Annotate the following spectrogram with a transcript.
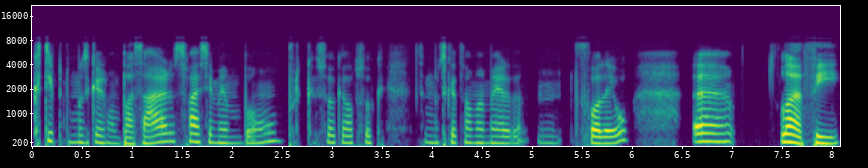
que tipo de músicas vão passar, se vai ser mesmo bom, porque eu sou aquela pessoa que se a música está uma merda, hum, fodeu. Uh, Luffy.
